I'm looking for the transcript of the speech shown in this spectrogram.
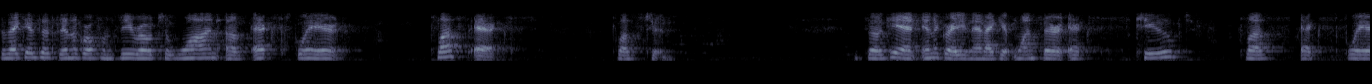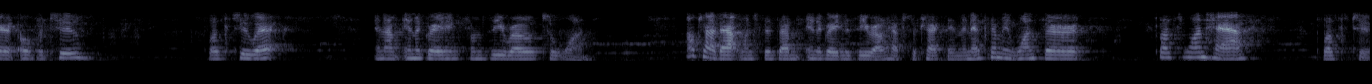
So that gives us the integral from 0 to 1 of x squared plus x plus 2. So again, integrating that, I get 1 third x cubed plus x squared over 2 plus 2x. And I'm integrating from 0 to 1. I'll try that one since I'm integrating to 0. I'll have to subtract them. And that's going to be 1 third plus 1 half plus 2.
